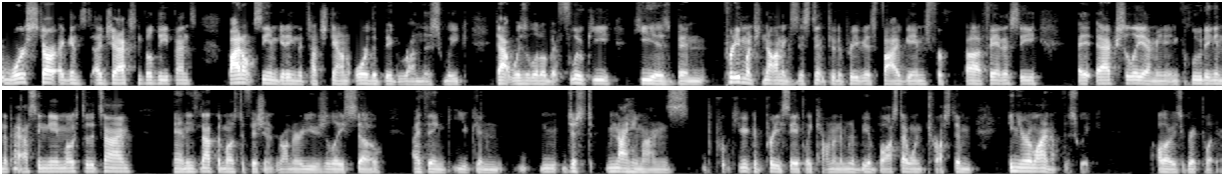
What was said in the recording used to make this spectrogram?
worst start against a Jacksonville defense, but I don't see him getting the touchdown or the big run this week. That was a little bit fluky. He has been pretty much non existent through the previous five games for uh, fantasy. It, actually, I mean, including in the passing game most of the time. And he's not the most efficient runner usually. So I think you can just Nyheim Hines, you could pretty safely count on him to be a bust. I wouldn't trust him in your lineup this week, although he's a great player.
